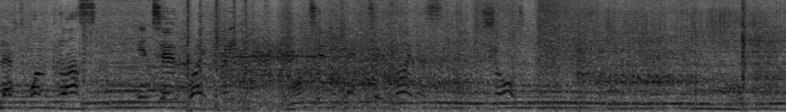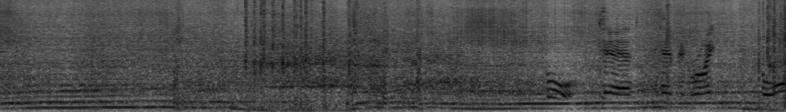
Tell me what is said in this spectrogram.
left 1 plus, into right 3, onto left 2 minus, short, four, care, hairpin right, four,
